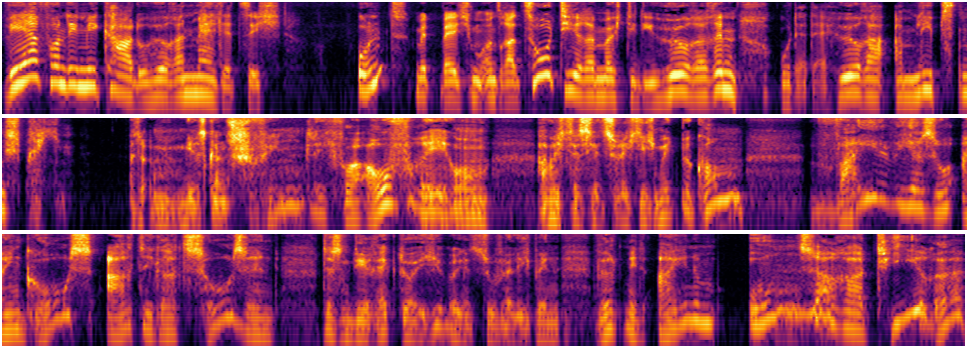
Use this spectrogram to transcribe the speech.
Wer von den Mikado-Hörern meldet sich? Und mit welchem unserer Zootiere möchte die Hörerin oder der Hörer am liebsten sprechen? Also, mir ist ganz schwindlig vor Aufregung. Habe ich das jetzt richtig mitbekommen? Weil wir so ein großartiger Zoo sind, dessen Direktor ich übrigens zufällig bin, wird mit einem unserer Tiere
